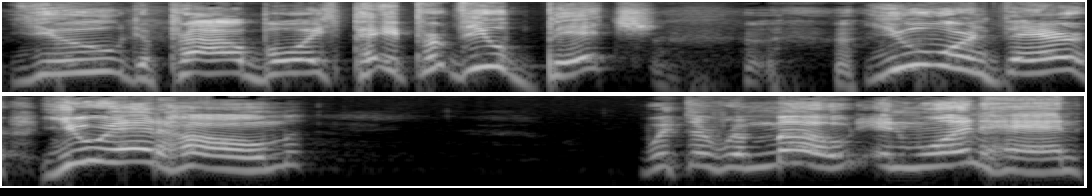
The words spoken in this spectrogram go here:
You, the Proud Boys pay per view, bitch. You weren't there. You were at home with the remote in one hand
